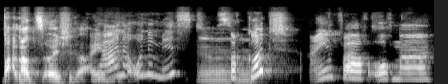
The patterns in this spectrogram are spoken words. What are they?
ballert's euch rein. Ja, na, ohne Mist. Ja, ist doch ja. gut. Einfach auch mal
